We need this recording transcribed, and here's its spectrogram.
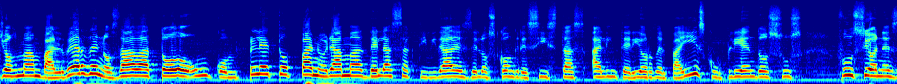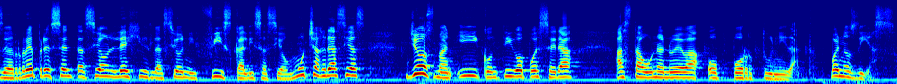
Josman Valverde nos daba todo un completo panorama de las actividades de los congresistas al interior del país, cumpliendo sus funciones de representación, legislación y fiscalización. Muchas gracias, Josman, y contigo pues será hasta una nueva oportunidad. Buenos días.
